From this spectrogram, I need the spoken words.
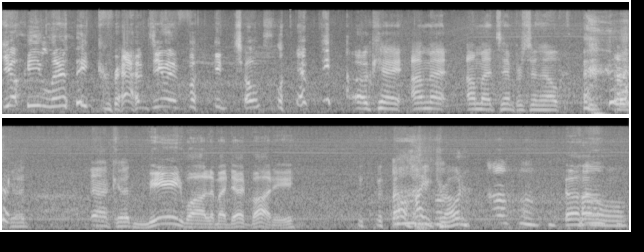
yo, he literally grabbed you and fucking choke slammed you. Okay, I'm at I'm at 10% health. Oh good. Oh good. Meanwhile, in my dead body. Oh, hi, drone. Oh, oh,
